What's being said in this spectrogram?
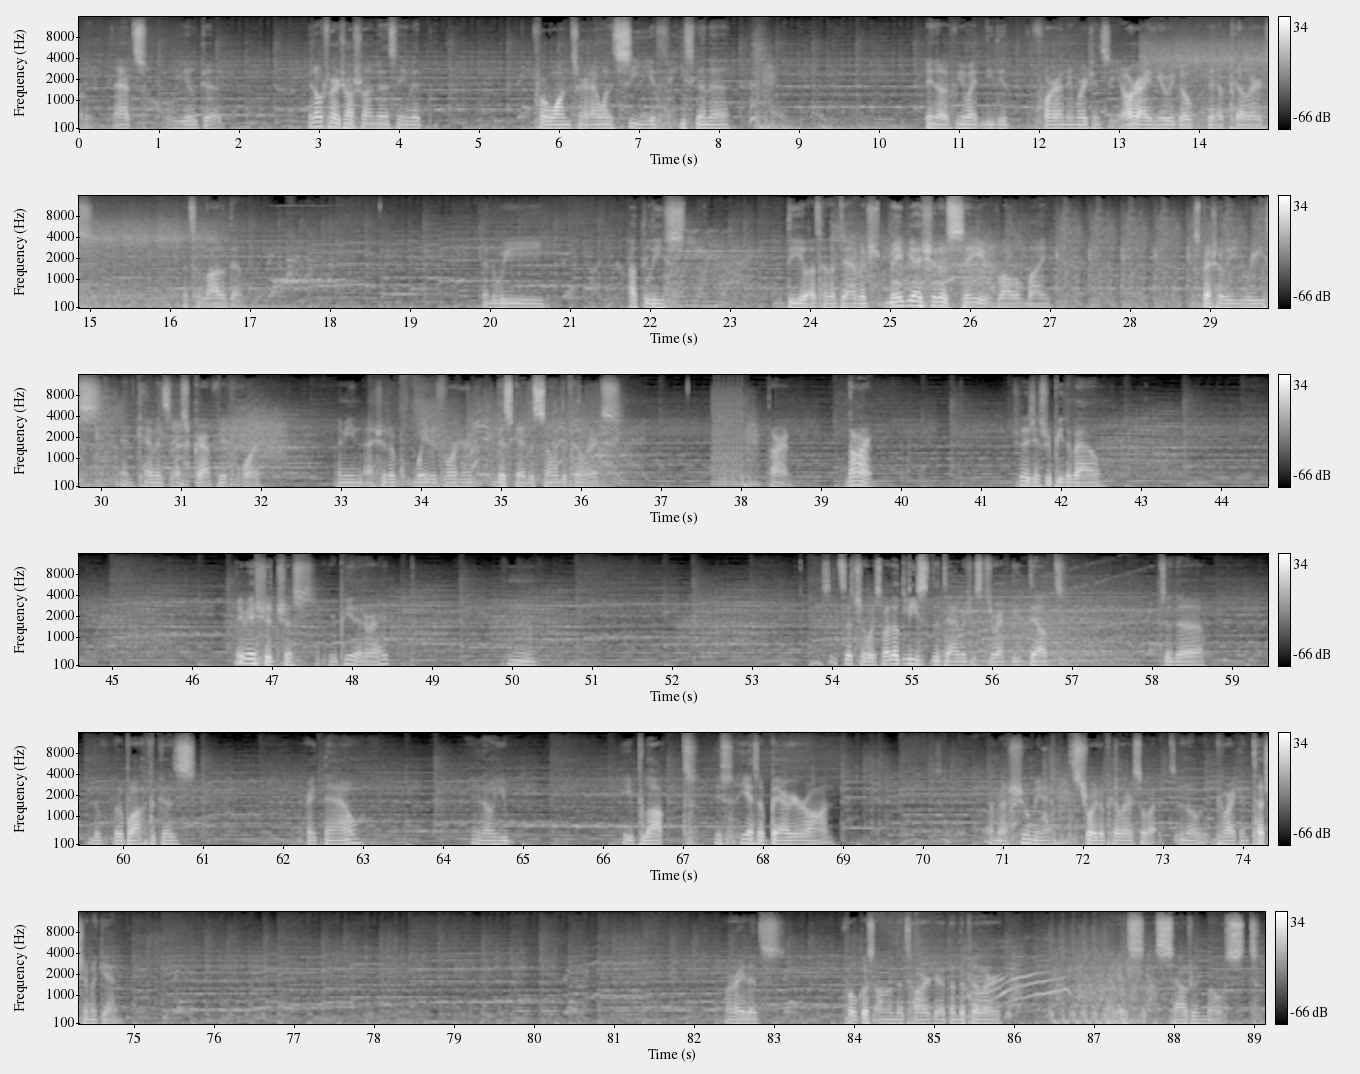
That's real good. You know what, for Joshua, I'm gonna save it for one turn. I want to see if he's gonna, you know, if you might need it for an emergency. All right, here we go. They have pillars. That's a lot of them. Can we at least deal a ton of damage? Maybe I should have saved all of my, especially Ries and Kevin's S-Craft before. I mean, I should have waited for her, this guy to summon the pillars. Darn. Darn. Should I just repeat the battle? Maybe I should just repeat it, right? Hmm. It's, it's such a waste, but at least the damage is directly dealt to the the, the boss because right now you know he he blocked he's, he has a barrier on. I'm assuming I destroyed a pillar so I, you know before I can touch him again. Alright let's focus on the target and the pillar that is southernmost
